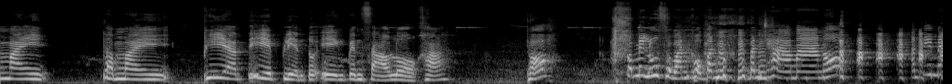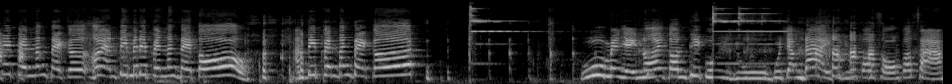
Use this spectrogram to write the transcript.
ำไมทำไมพี่อาร์ตี้เปลี่ยนตัวเองเป็นสาวหล่อคะ เพราะก็ไม่รู้สวรรค์เขาบัญ บัญชามาเนาะอันตี้ไม่ได้เป็นตั้งแต่เกิดเอ้ยอันตี้ไม่ได้เป็นตั้งแต่โต อันตี้เป็นตั้งแต่เกิดอู้แม่ใหญ่น้อยตอนที่กูอยู่กูจำได้กูอยู่ปสองปสาม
